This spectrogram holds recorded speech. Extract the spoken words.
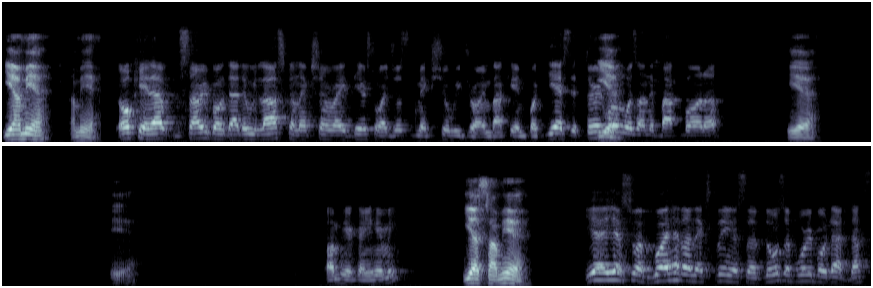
Yeah, I'm here. I'm here. Okay. That. Sorry about that. We lost connection right there, so I just make sure we draw him back in. But yes, the third Yeah. one was on the back burner. Yeah. Yeah. I'm here. Can you hear me? Yes, I'm here. Yeah. Yeah. So go ahead and explain yourself. Don't worry about that. That's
